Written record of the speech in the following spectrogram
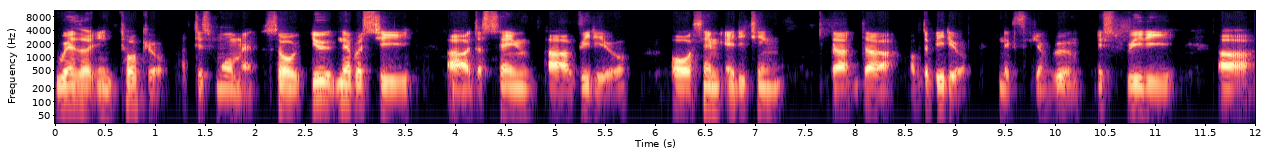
weather in Tokyo at this moment. So you never see uh, the same uh, video or same editing the, the of the video in the exhibition room. It's really uh,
